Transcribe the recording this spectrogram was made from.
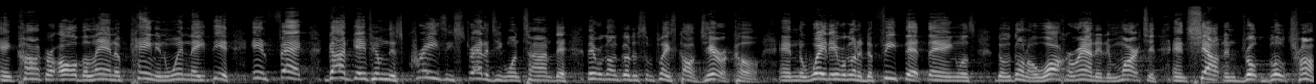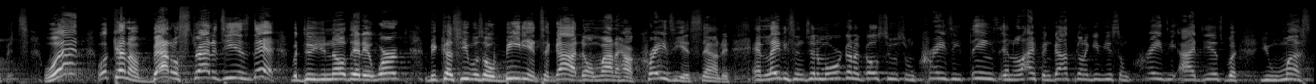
and conquer all the land of Canaan when they did. In fact, God gave him this crazy strategy one time that they were going to go to some place called Jericho. And the way they were going to defeat that thing was were going to walk around it and march and, and shout and blow trumpets. What? What kind of battle strategy is that? But do you know that it worked? Because he was obedient to God, don't matter how crazy it sounded. And ladies and gentlemen, we're going to go through some crazy things in life, and God's going to give you some crazy ideas, but you must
